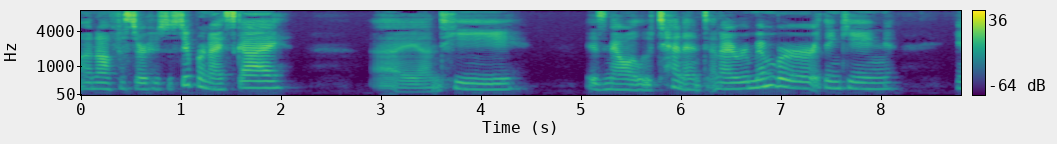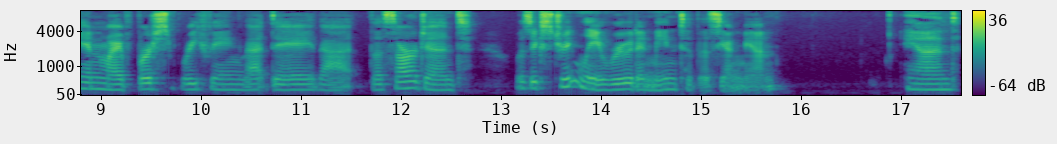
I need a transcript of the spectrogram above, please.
an officer who's a super nice guy, uh, and he is now a lieutenant. And I remember thinking in my first briefing that day that the sergeant was extremely rude and mean to this young man. And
